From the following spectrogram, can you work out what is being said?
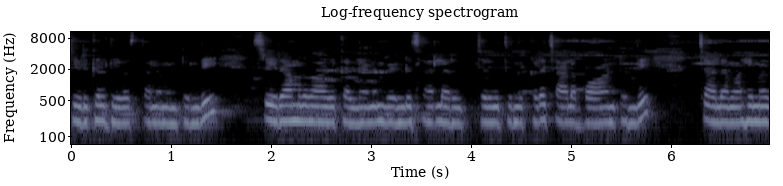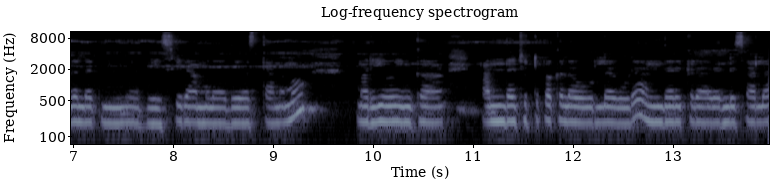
జీడికల్ దేవస్థానం ఉంటుంది. శ్రీరాముల వారి కళ్యాణం రెండు సార్లు జరుగుతుంది ఇక్కడ. చాలా బాగుంటుంది. చాలా మహిమగల శ్రీరాముల దేవస్థానము. మరియు ఇంకా అందరు చుట్టుపక్కల ఊర్లో కూడా అందరు ఇక్కడ రెండుసార్లు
